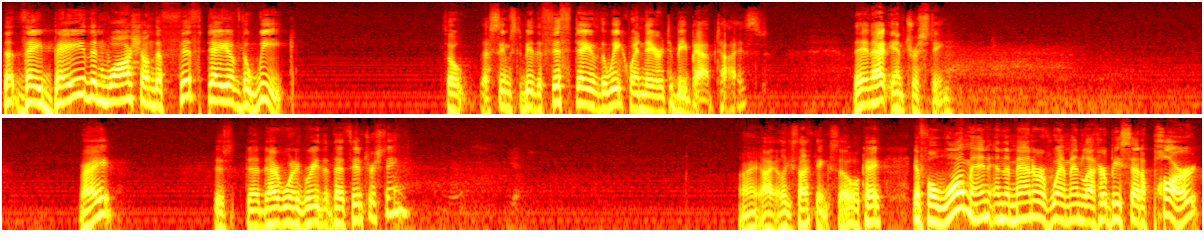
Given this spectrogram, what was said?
that they bathe and wash on the fifth day of the week. So that seems to be the fifth day of the week when they are to be baptized. Isn't that interesting? Right? Does, does everyone agree that that's interesting? All right, I, at least I think so. Okay. If a woman in the manner of women, let her be set apart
